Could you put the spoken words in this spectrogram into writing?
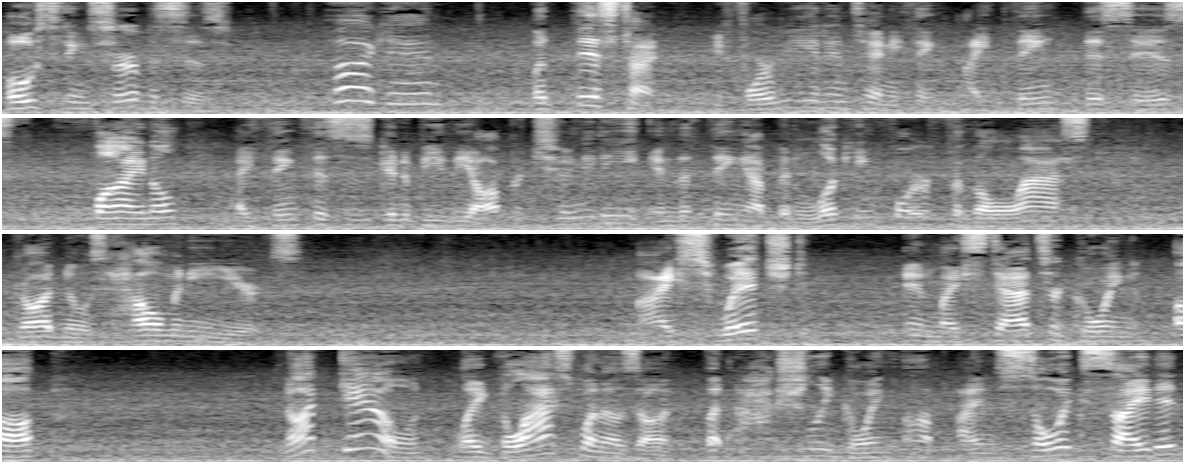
hosting services again. But this time, before we get into anything, I think this is final. I think this is going to be the opportunity and the thing I've been looking for for the last God knows how many years. I switched and my stats are going up. Not down like the last one I was on, but actually going up. I'm so excited.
